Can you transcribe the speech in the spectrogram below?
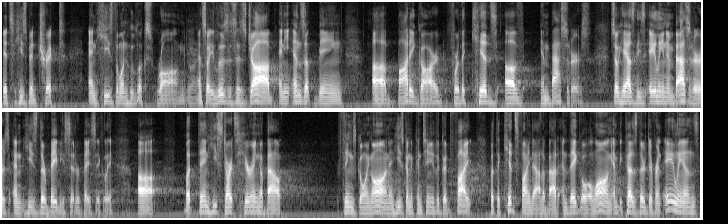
it's he's been tricked and he's the one who looks wrong. Right. And so he loses his job and he ends up being a bodyguard for the kids of ambassadors. So he has these alien ambassadors and he's their babysitter basically. Uh, but then he starts hearing about things going on and he's going to continue the good fight but the kids find out about it and they go along and because they're different aliens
